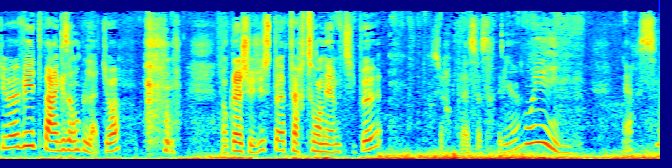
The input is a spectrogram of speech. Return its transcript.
Tu vas vite par exemple là, tu vois. Donc là je vais juste la faire tourner un petit peu. Sur place ça serait bien. Oui, merci.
